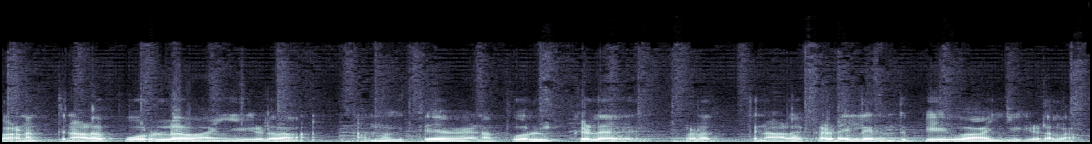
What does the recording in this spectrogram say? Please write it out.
பணத்தினால பொருளை வாங்கிக்கிடலாம். நமக்கு தேவையான பொருட்களை பணத்தினால கடையிலேருந்து போய் வாங்கிக்கிடலாம்.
